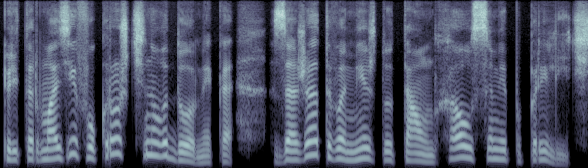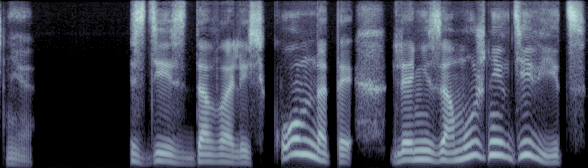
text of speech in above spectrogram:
притормозив у крошечного домика, зажатого между таунхаусами поприличнее. Здесь сдавались комнаты для незамужних девиц,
